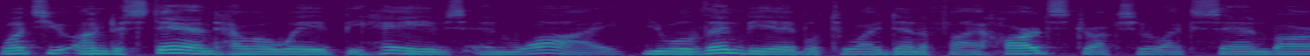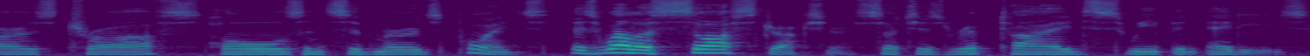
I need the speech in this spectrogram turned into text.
Once you understand how a wave behaves and why, you will then be able to identify hard structure like sandbars, troughs, holes, and submerged points, as well as soft structure such as riptide, sweep, and eddies.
